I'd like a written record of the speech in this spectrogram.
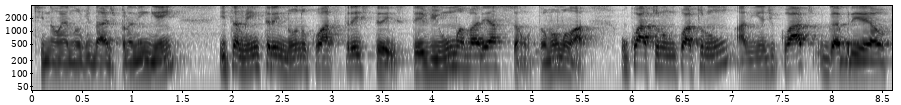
que não é novidade para ninguém, e também treinou no 4-3-3. Teve uma variação. Então vamos lá. O 4-1-4-1, a linha de 4, o Gabriel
